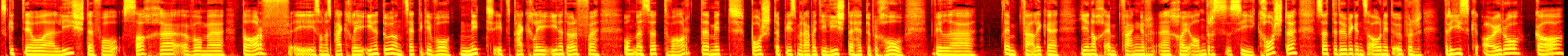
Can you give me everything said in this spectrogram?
Es gibt ja auch eine Liste von Sachen, die man darf in so ein Päckchen rein tun und solche, die nicht ins Päckchen rein dürfen. Und man sollte warten mit Posten, bis man eben die Liste hat bekommen. Weil, äh, die Empfehlungen je nach Empfänger äh, können anders sein. Die Kosten sollten übrigens auch nicht über 30 Euro gehen,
